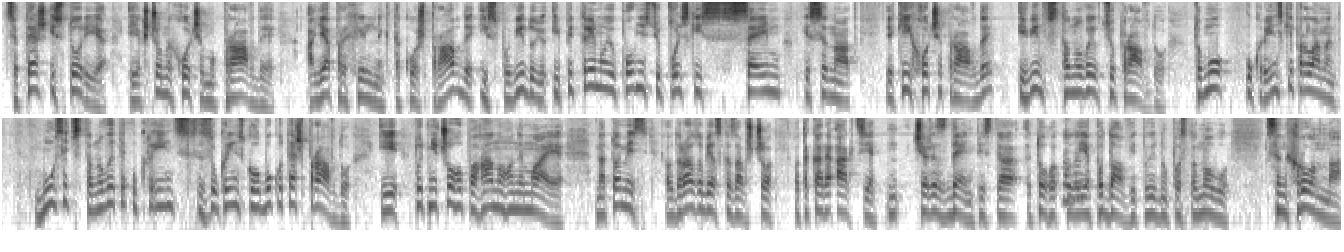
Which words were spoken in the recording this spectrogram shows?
Це теж історія. І якщо ми хочемо правди, а я прихильник також правди і сповідую і підтримую повністю польський сейм і сенат, який хоче правди, і він встановив цю правду. Тому український парламент мусить встановити українсь... з українського боку теж правду. І тут нічого поганого немає. Натомість, одразу б я сказав, що отака реакція через день після того, коли я подав відповідну постанову синхронна.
